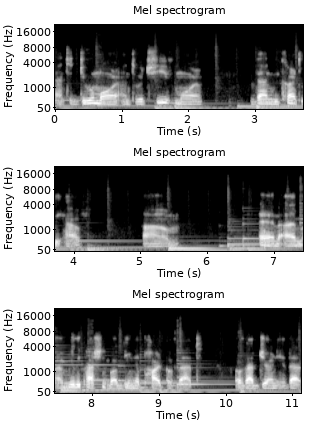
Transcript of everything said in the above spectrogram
and to do more and to achieve more than we currently have. Um, and I'm, I'm really passionate about being a part of that of that journey, that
